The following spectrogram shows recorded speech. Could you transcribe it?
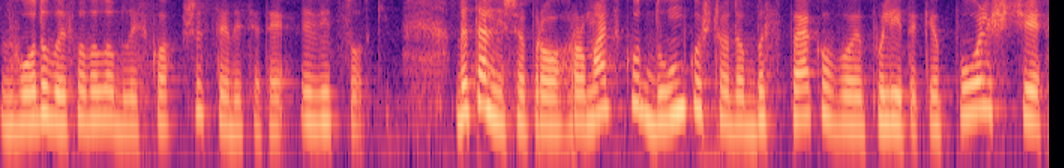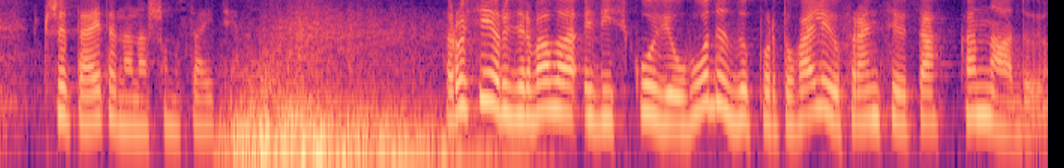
згоду висловило близько 60%. Детальніше про громадську думку щодо безпекової політики Польщі читайте на нашому сайті. Росія розірвала військові угоди з Португалією, Францією та Канадою.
